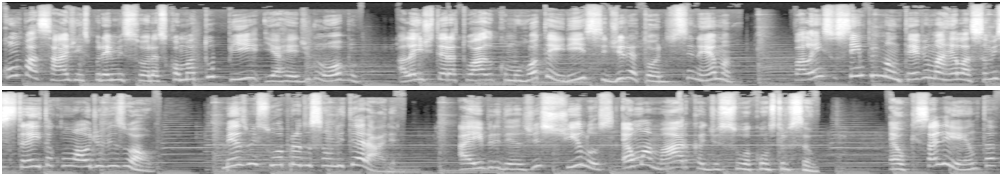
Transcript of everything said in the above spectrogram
Com passagens por emissoras como a Tupi e a Rede Globo, além de ter atuado como roteirista e diretor de cinema, Valêncio sempre manteve uma relação estreita com o audiovisual, mesmo em sua produção literária. A hibridez de estilos é uma marca de sua construção. É o que salienta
